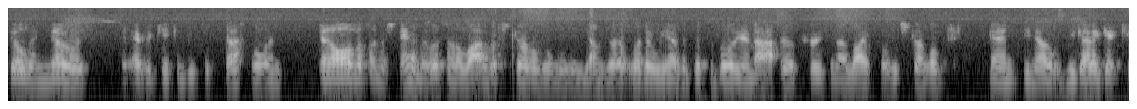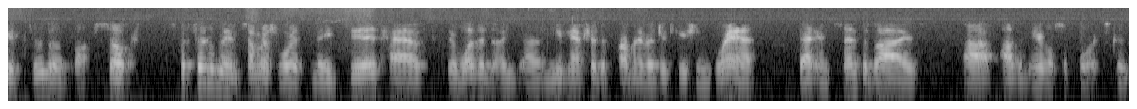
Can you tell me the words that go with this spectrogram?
building knows that every kid can be successful. And and all of us understand that, listen, a lot of us struggled when we were younger, whether we have a disability or not. There are periods in our life where we struggled. And, you know, you got to get kids through those bumps. So specifically in Somersworth, they did have, there was a, a New Hampshire Department of Education grant that incentivized uh, positive behavioral supports because,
